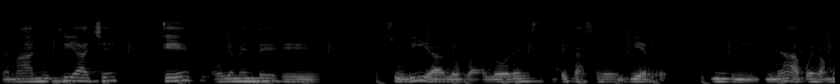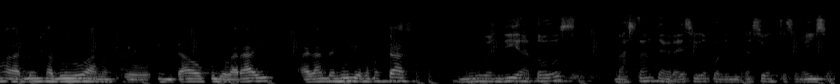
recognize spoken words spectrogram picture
llamada NutriH, que obviamente eh, subía los valores, en este caso del hierro. Y, y, nada, pues vamos a darle un saludo a nuestro invitado Julio Garay. Adelante Julio, ¿cómo estás? Muy buen día a todos, bastante agradecido por la invitación que se me hizo.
